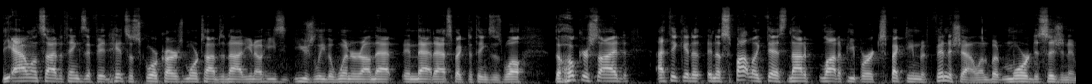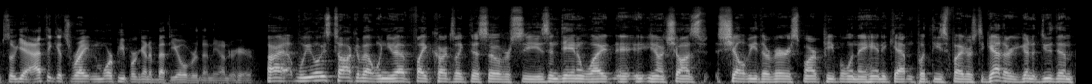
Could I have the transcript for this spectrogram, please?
The Allen side of things, if it hits a scorecards more times than not, you know, he's usually the winner on that in that aspect of things as well. The Hooker side, I think in a, in a spot like this, not a lot of people are expecting him to finish Allen, but more decision him. So yeah, I think it's right, and more people are going to bet the over than the under here. All right, we always talk about when you have fight cards like this overseas, and Dana White, uh, you know, Sean Shelby, they're very smart people when they handicap and put these fighters together. You're going to do them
